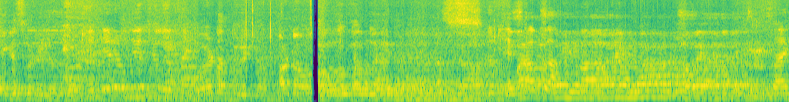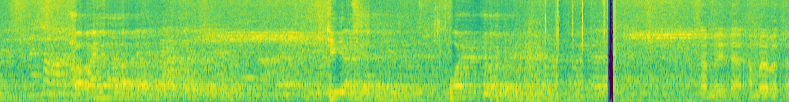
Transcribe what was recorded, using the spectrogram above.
দেখেন ও ধরিল ও ধরিল এবার সবাই আমরা সবাই হাত বাড়াই সবাই হাত বাড়াই ঠিক আছে পরের জয় সামনেটা আমরা বাতা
